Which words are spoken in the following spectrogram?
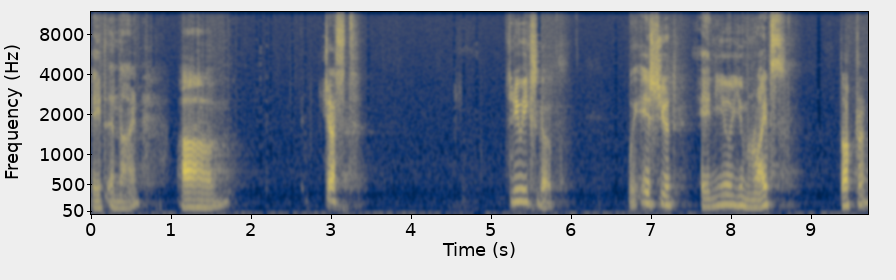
8 and 9. Um, just three weeks ago, we issued a new human rights doctrine.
